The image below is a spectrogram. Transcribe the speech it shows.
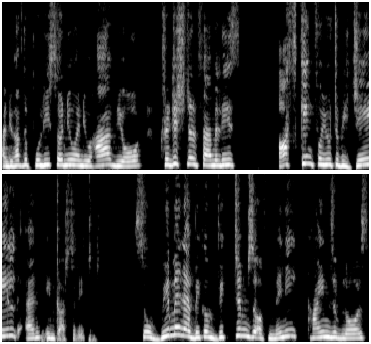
and you have the police on you and you have your traditional families asking for you to be jailed and incarcerated. So women have become victims of many kinds of laws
